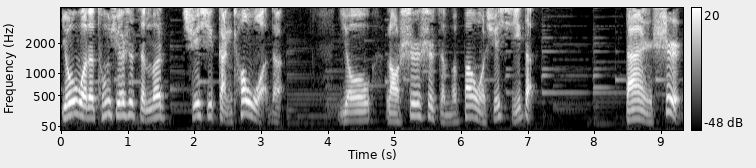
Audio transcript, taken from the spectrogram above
有我的同学是怎么学习赶超我的，有老师是怎么帮我学习的。但是，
